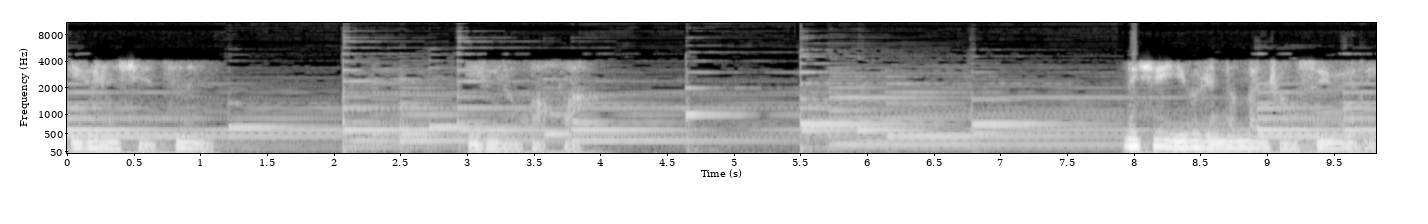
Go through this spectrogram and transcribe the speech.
一个人写字，一个人画画。那些一个人的漫长岁月里，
